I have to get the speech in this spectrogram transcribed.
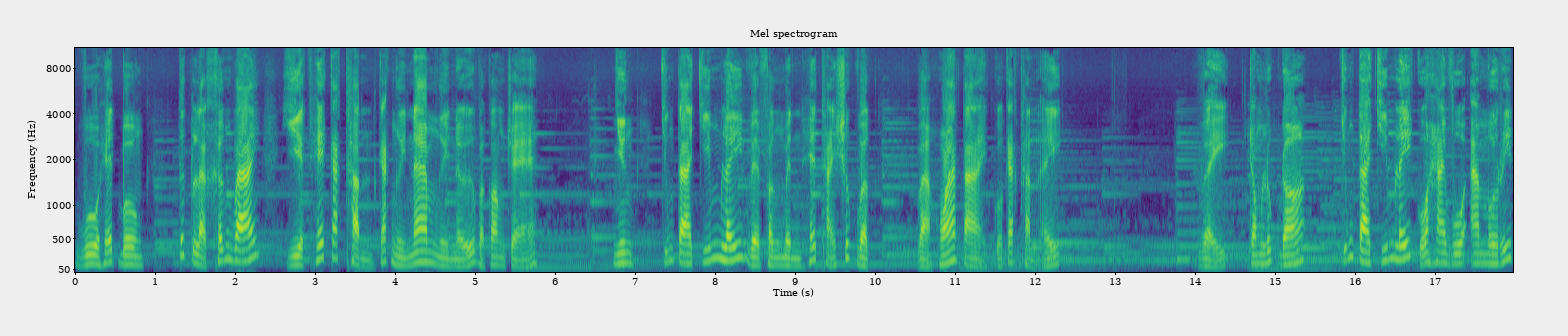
vua Hezbon, tức là khấn vái, diệt hết các thành, các người nam, người nữ và con trẻ. Nhưng chúng ta chiếm lấy về phần mình hết thảy súc vật và hóa tài của các thành ấy. Vậy, trong lúc đó, chúng ta chiếm lấy của hai vua Amorit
